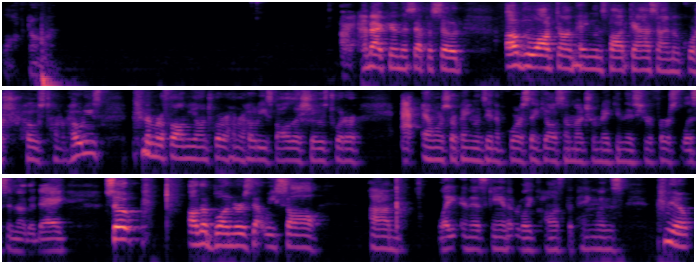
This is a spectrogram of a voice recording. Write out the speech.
locked on. All right, I'm back here in this episode of the Locked On Penguins podcast. I'm, of course, host, Hunter Hodes. Remember to follow me on Twitter, Hunter Hodes. Follow the show's Twitter at Elmhurst Penguins. And, of course, thank you all so much for making this your first listen of the day. So, other blunders that we saw um, late in this game that really cost the Penguins. You know,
